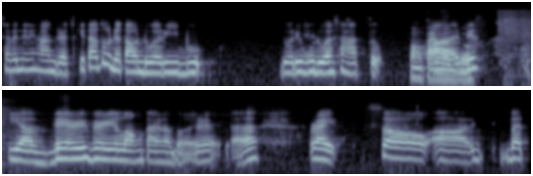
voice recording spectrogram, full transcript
1700s kita tuh udah tahun 2000 2021 Long time uh, ago. this yeah very very long time ago uh, right so uh, but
